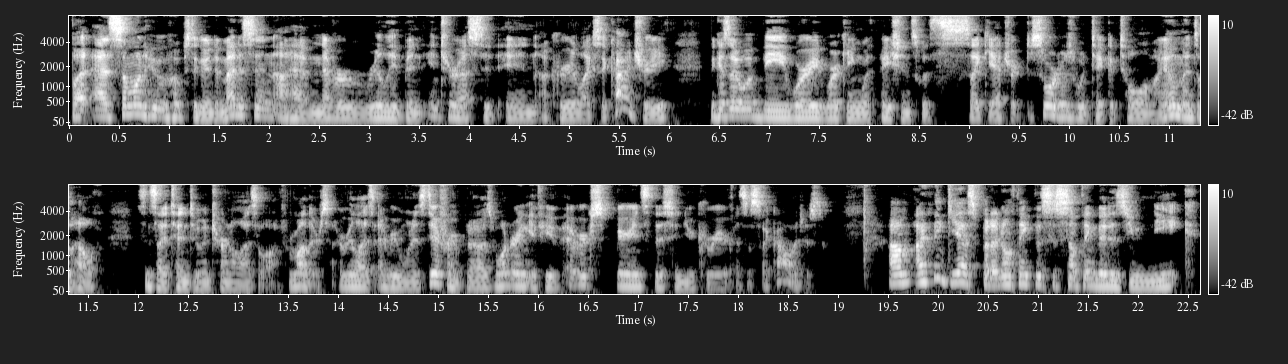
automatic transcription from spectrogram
But as someone who hopes to go into medicine, I have never really been interested in a career like psychiatry because I would be worried working with patients with psychiatric disorders would take a toll on my own mental health since I tend to internalize a lot from others. I realize everyone is different, but I was wondering if you've ever experienced this in your career as a psychologist. Um, I think yes, but I don't think this is something that is unique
